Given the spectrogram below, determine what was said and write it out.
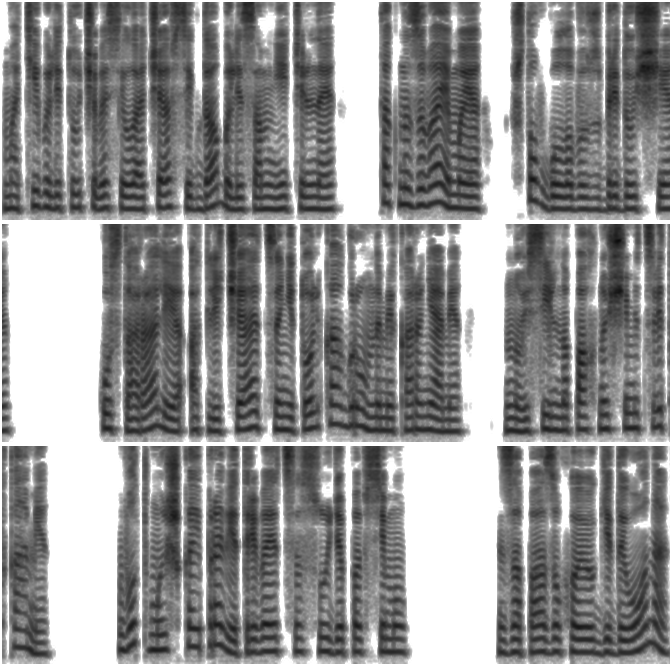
Мотивы летучего силача всегда были сомнительные, так называемые «что в голову взбредущие». Куст оралия отличается не только огромными корнями, но и сильно пахнущими цветками. Вот мышка и проветривается, судя по всему. За пазухой у Гидеона?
